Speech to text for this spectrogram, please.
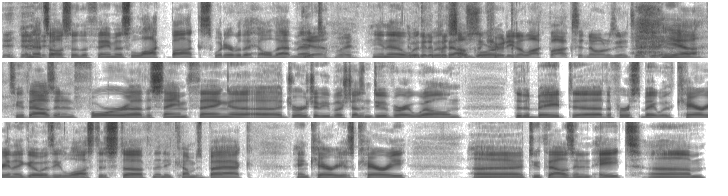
And that's also the famous lockbox, whatever the hell that meant. Yeah, right. You know, We're with, with put Al Social Gore. Security in a lockbox and no one was going to take it out. Yeah, 2004, uh, the same thing. Uh, uh, George W. Bush doesn't do very well in the debate, uh, the first debate with Kerry, and they go as he lost his stuff, and then he comes back, and Kerry is Kerry. Uh, 2008, um,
